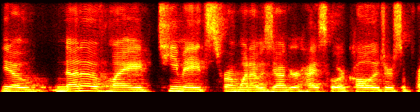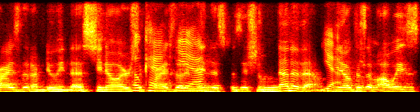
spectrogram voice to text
you know, none of my teammates from when I was younger, high school or college, are surprised that I'm doing this, you know, or surprised okay, that yeah. I'm in this position. None of them, yeah. you know, because I'm always,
